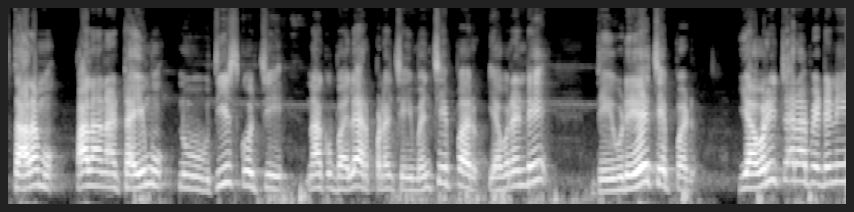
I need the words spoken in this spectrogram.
స్థలము పలానా టైము నువ్వు తీసుకొచ్చి నాకు బలి అర్పణ చేయమని చెప్పారు. ఎవరండి? దేవుడే చెప్పాడు. ఎవరిచ్చారు ఆ బిడ్డని?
